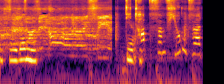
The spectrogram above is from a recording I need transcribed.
Das war gar nicht. Die Top 5 Jugendwörter.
